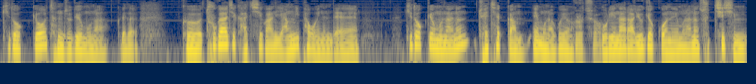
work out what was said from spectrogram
기독교, 천주교 문화 그래서 그 두 가지 가치관이 양립하고 있는데 기독교 문화는 죄책감의 문화고요. 그렇죠. 우리나라 유교권의 문화는 수치심의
